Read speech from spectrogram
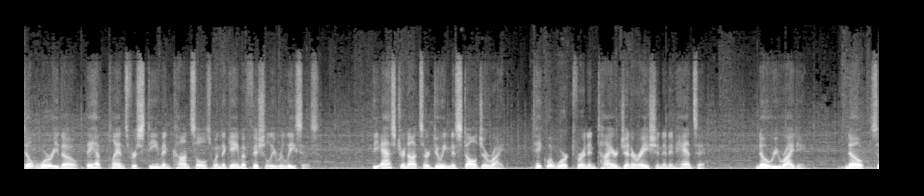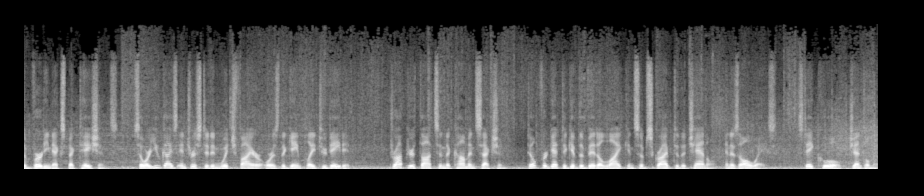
Don't worry though, they have plans for Steam and consoles when the game officially releases. The astronauts are doing nostalgia right. Take what worked for an entire generation and enhance it. No rewriting. No, subverting expectations. So are you guys interested in Witchfire or is the gameplay too dated? Drop your thoughts in the comment section. Don't forget to give the vid a like and subscribe to the channel, and as always, stay cool, gentlemen.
